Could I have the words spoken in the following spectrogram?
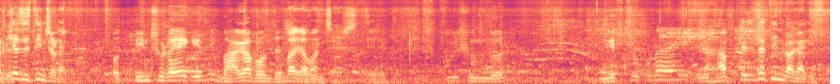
আর কেজি তিনশো টাকা। ও তিনশো টাকা কেজি ভাগা পঞ্চাশ ভাগা পঞ্চাশ। খুবই সুন্দর। নেত্রকোনায় হাফ কেজিটা তিন বাগা দিছে।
